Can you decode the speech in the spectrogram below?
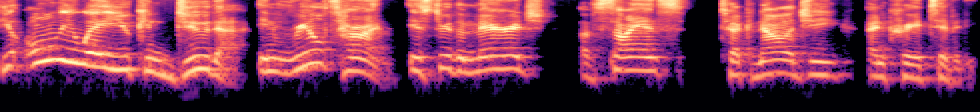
The only way you can do that in real time is through the marriage of science, technology, and creativity.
